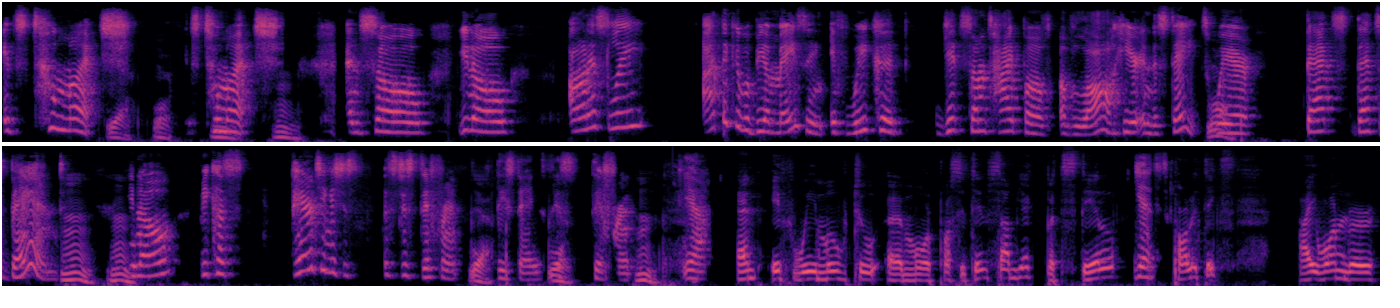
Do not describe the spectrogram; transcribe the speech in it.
it's too much. Yeah. Yeah. It's too Mm. much. Mm. And so, you know, honestly, I think it would be amazing if we could get some type of, of law here in the states Yeah. where that's that's banned. Mm, mm, You know, because parenting is just it's just different yeah. these days. Yeah. It's different. Mm. Yeah. And if we move to a more positive subject, but still Yes. politics, I wonder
